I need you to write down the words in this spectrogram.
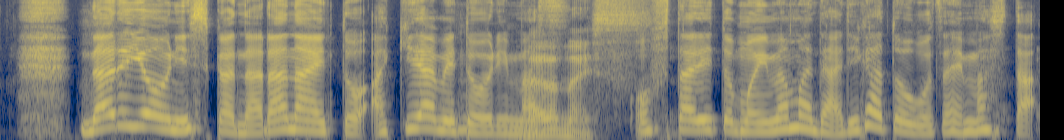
なるようにしかならないと諦めておりまならすないっす。お二人とも今までありがとうございました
